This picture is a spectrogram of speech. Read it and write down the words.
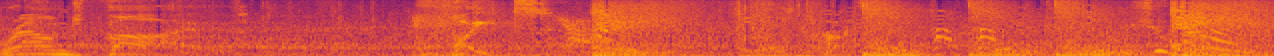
Round five. Fight.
